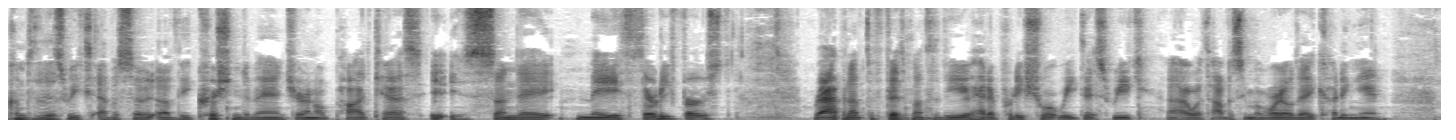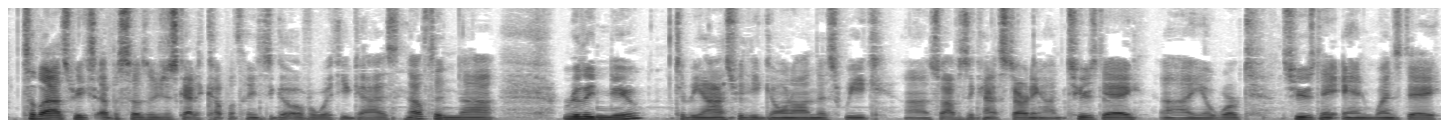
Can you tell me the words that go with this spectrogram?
welcome to this week's episode of the Christian Demand Journal podcast. It is Sunday, May 31st, wrapping up the fifth month of the year. Had a pretty short week this week, uh, with obviously Memorial Day cutting in to last week's episodes. We just got a couple things to go over with you guys. Nothing uh, really new, to be honest with you, going on this week. Uh, so obviously, kind of starting on Tuesday. Uh, you know, worked Tuesday and Wednesday,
